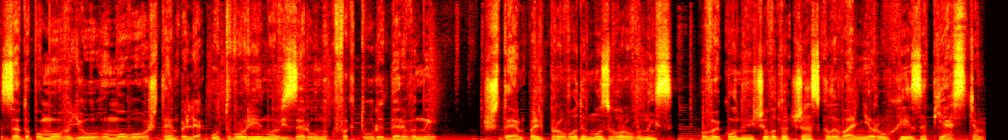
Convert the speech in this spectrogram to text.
За допомогою гумового штемпеля утворюємо візерунок фактури деревини. Штемпель проводимо згору вниз, виконуючи водночас коливальні рухи зап'ястям.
